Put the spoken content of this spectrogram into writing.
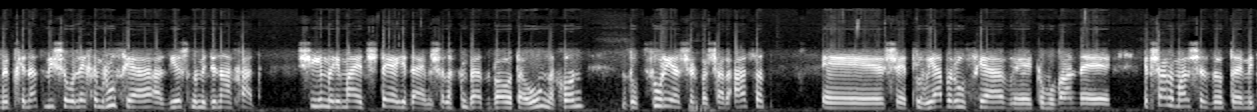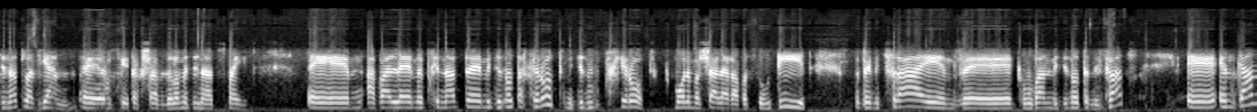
מבחינת מי שהולך עם רוסיה, אז יש לנו מדינה אחת, שהיא מרימה את שתי הידיים שלה בהצבעות האו"ם, נכון? זאת סוריה של בשאר אסד. אה, שתלויה ברוסיה, וכמובן אה, אפשר לומר שזאת אה, מדינת לוויין רוסית עכשיו, זה לא מדינה עצמאית. אבל מבחינת מדינות אחרות, מדינות בכירות, כמו למשל ערב הסעודית ומצרים וכמובן מדינות המפרץ, הן גם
